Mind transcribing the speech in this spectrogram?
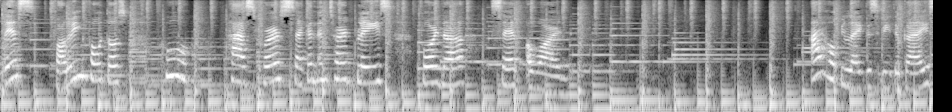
this following photos who has first, second, and third place for the said award. I hope you like this video guys.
